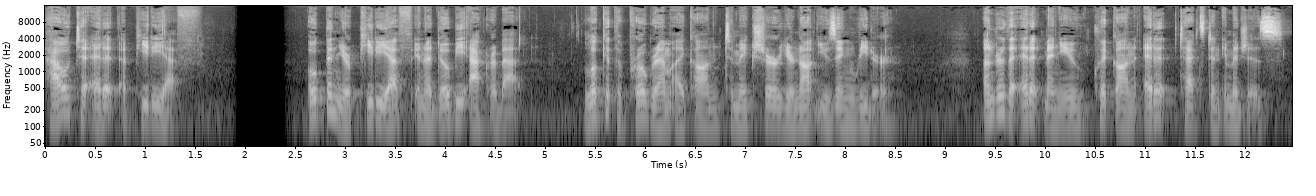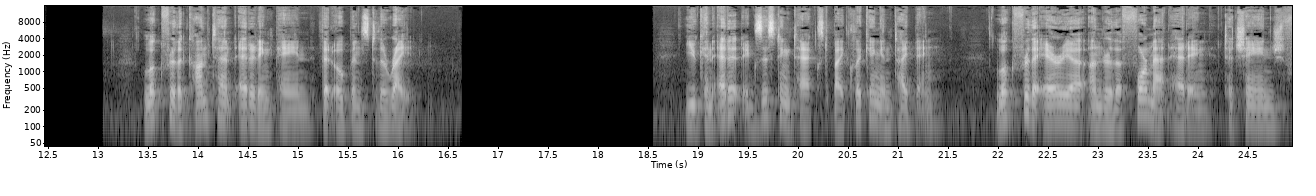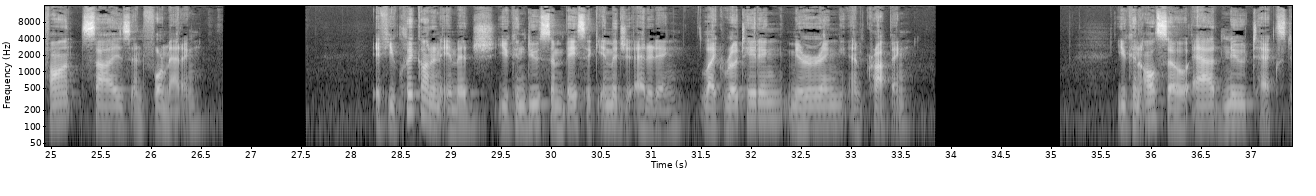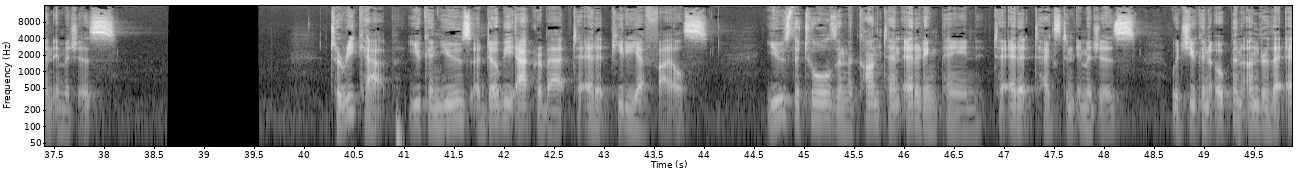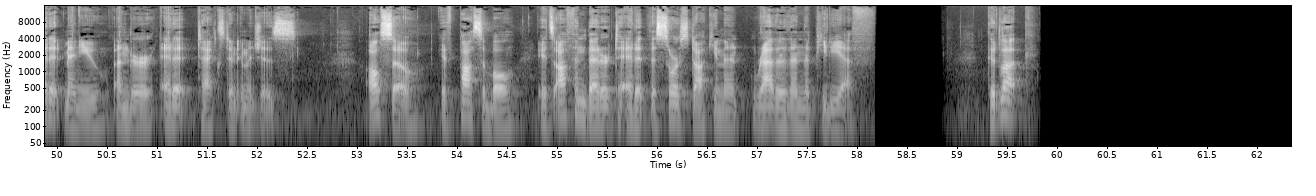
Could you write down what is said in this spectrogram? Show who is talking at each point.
Speaker 1: How to edit a PDF. Open your PDF in Adobe Acrobat. Look at the program icon to make sure you're not using Reader. Under the Edit menu, click on Edit Text and Images. Look for the Content Editing pane that opens to the right. You can edit existing text by clicking and typing. Look for the area under the Format heading to change font, size, and formatting. If you click on an image, you can do some basic image editing, like rotating, mirroring, and cropping. You can also add new text and images. To recap, you can use Adobe Acrobat to edit PDF files. Use the tools in the Content Editing pane to edit text and images, which you can open under the Edit menu under Edit Text and Images. Also, if possible, it's often better to edit the source document rather than the PDF. Good luck!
